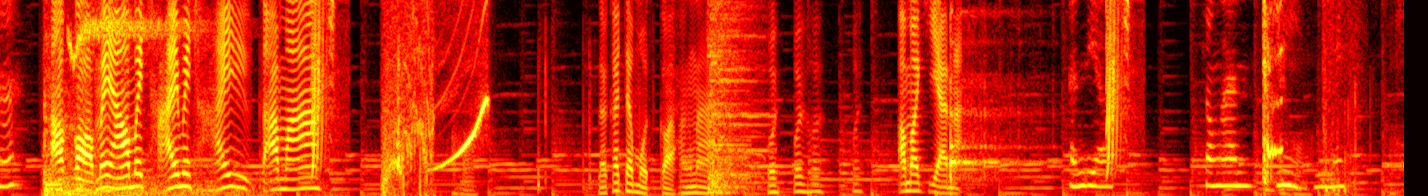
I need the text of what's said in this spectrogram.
ฮะชาวเกาะไม่เอาไม่ใช้ไม่ใช้ตามมา แล้วก็จะหมดก่อนข้างหน้าเฮ้ยเฮ้ยเฮ้ยเฮ้ยเอามาเกียร์น่ะอันเดียวสองอันนี่มีไหมโอ้โห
